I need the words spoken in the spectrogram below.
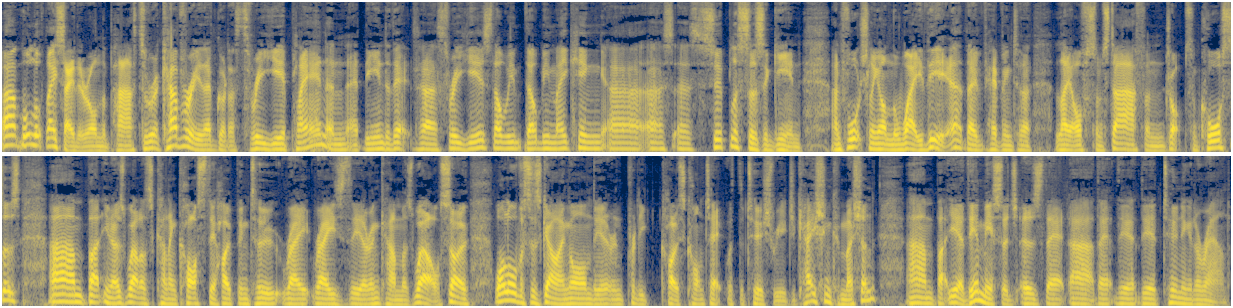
Uh, well, look, they say they're on the path to recovery. They've got a three-year plan, and at the end of that uh, three years, they'll be they'll be making uh, surpluses again. Unfortunately, on the way there, they're having to lay off some staff and drop some courses. Um, but you know, as well as cutting costs, they're hoping to ra- raise their income as well. So while all this is going on, they're in pretty close contact with the Tertiary Education Commission. Um, but yeah, their message is that, that they're they're turning it around.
